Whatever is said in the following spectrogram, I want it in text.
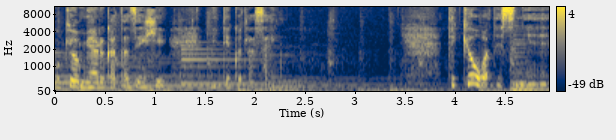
ご興味ある方是非見てください。で今日はですね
